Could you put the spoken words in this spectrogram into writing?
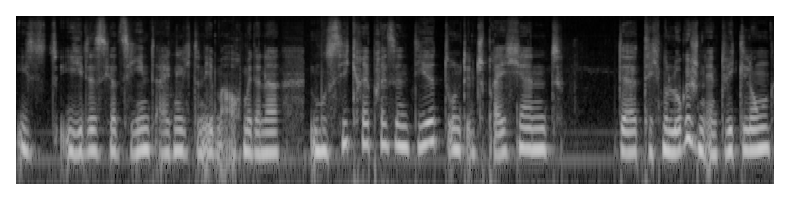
ist jedes Jahrzehnt eigentlich dann eben auch mit einer Musik repräsentiert und entsprechend der technologischen Entwicklung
